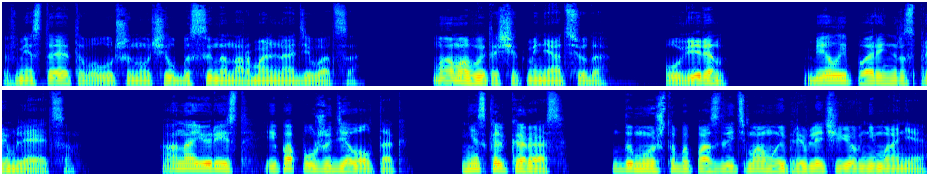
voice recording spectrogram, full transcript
Вместо этого лучше научил бы сына нормально одеваться. «Мама вытащит меня отсюда». «Уверен?» Белый парень распрямляется. «Она юрист, и папа уже делал так. Несколько раз. Думаю, чтобы позлить маму и привлечь ее внимание.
